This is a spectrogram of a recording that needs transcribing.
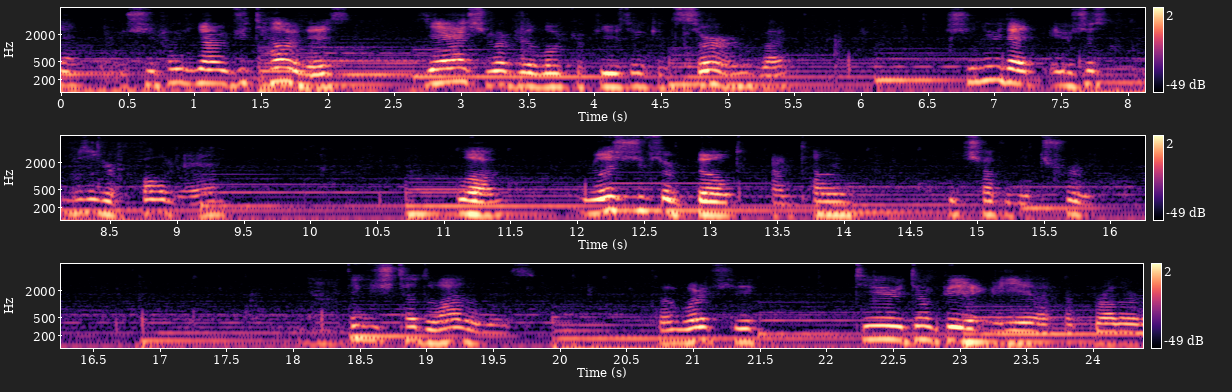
Yeah, she, know, if you tell her this, yeah, she might be a little confused and concerned, but she knew that it was just wasn't your fault, man. Look, relationships are built on telling each other the truth. I think you should tell Delilah this. But what if she, dude, don't be an idiot like my brother.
